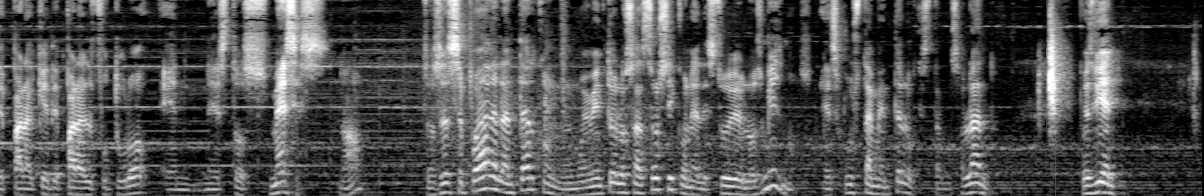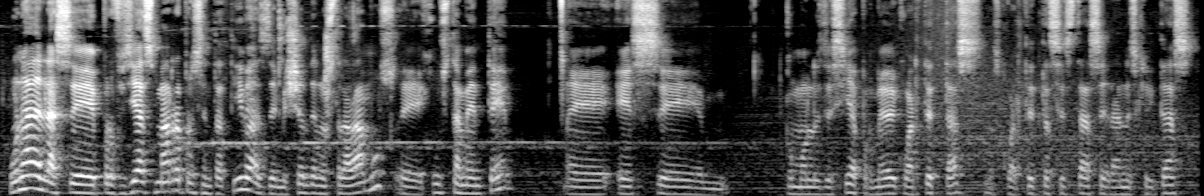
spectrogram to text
de, para qué para el futuro en estos meses, ¿no? Entonces se puede adelantar con el movimiento de los astros y con el estudio de los mismos. Es justamente lo que estamos hablando. Pues bien, una de las eh, profecías más representativas de Michel de Nostradamus, eh, justamente, eh, es, como les decía, por medio de cuartetas. Las cuartetas estas serán escritas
